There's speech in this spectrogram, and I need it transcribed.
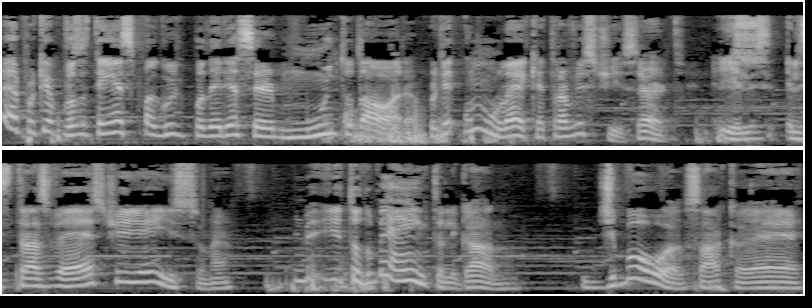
É, porque você tem esse bagulho que poderia ser muito da hora. Porque um moleque é travesti, certo? E ele, ele se transveste e é isso, né? E tudo bem, tá ligado? De boa, saca? É.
